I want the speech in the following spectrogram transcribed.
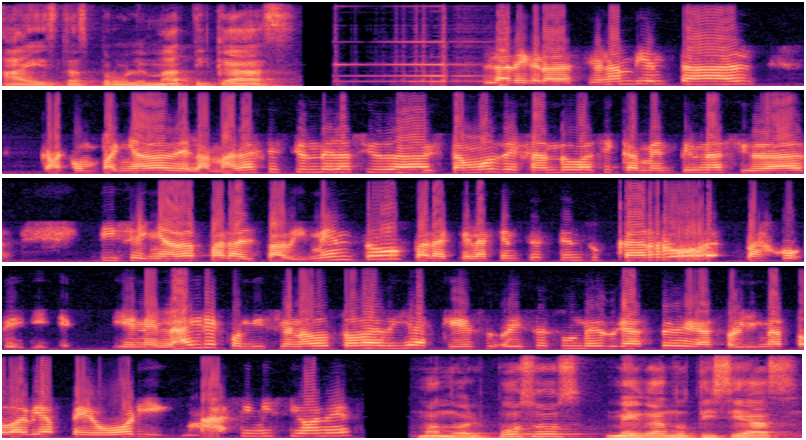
a estas problemáticas. La degradación ambiental, acompañada de la mala gestión de la ciudad. Estamos dejando básicamente una ciudad diseñada para el pavimento, para que la gente esté en su carro bajo y, en el aire acondicionado todavía, que eso, eso es un desgaste de gasolina todavía peor y más emisiones. Manuel Pozos, Mega Noticias.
